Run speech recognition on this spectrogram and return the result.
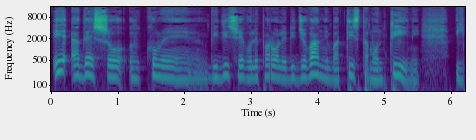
e adesso, eh, come vi dicevo, le parole di Giovanni Battista Montini, il,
